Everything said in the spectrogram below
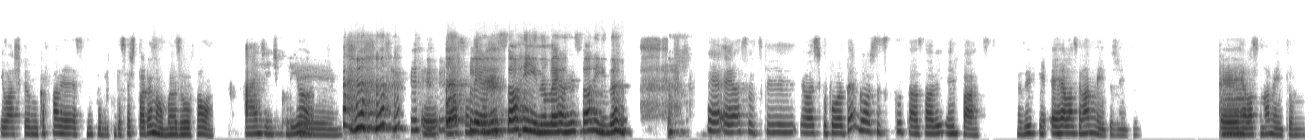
Eu acho que eu nunca falei assim em público dessa história, não, mas eu vou falar. Ai, gente, curiosa. É, é, é assunto, Leone sorrindo, Leone sorrindo. é, é assunto que eu acho que o povo até gosta de escutar, sabe? Em partes. Mas enfim, é relacionamento, gente. É Ah. relacionamento.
